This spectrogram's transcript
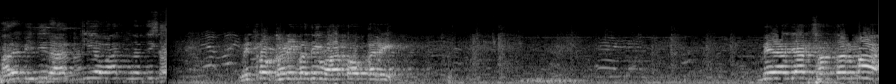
મારે બીજી રાજકીય વાત નથી. મિત્રો, ઘણી બધી વાતો કરી. બે હજાર સત્તર માં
